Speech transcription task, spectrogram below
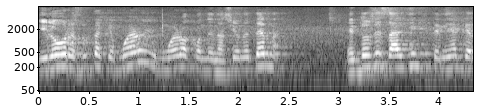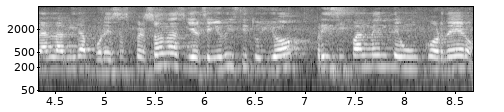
Y luego resulta que muero y muero a condenación eterna. Entonces alguien tenía que dar la vida por esas personas y el Señor instituyó principalmente un cordero,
